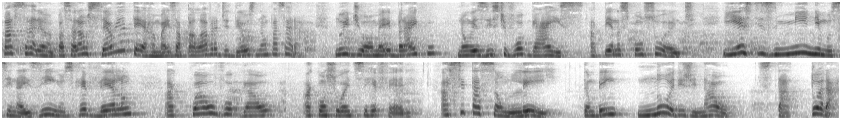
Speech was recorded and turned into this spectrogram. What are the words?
passarão, passará o céu e a terra, mas a palavra de Deus não passará. No idioma hebraico não existe vogais, apenas consoante. E estes mínimos sinaizinhos revelam a qual vogal a consoante se refere. A citação lei também no original está Torá.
